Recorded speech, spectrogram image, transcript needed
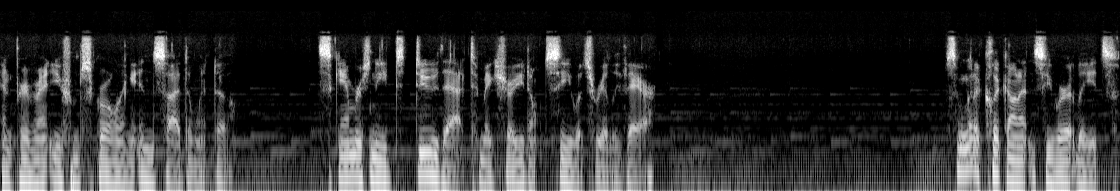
and prevent you from scrolling inside the window. Scammers need to do that to make sure you don't see what's really there. So I'm going to click on it and see where it leads.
